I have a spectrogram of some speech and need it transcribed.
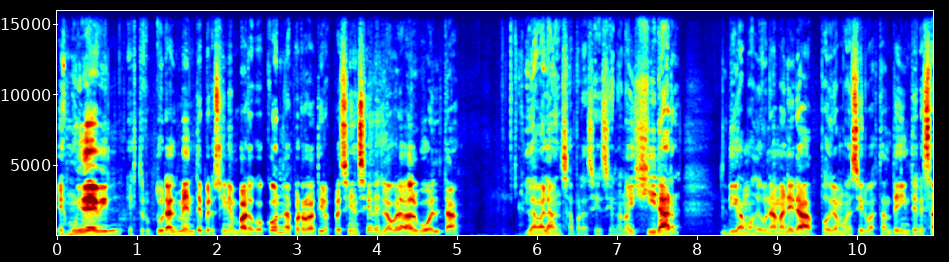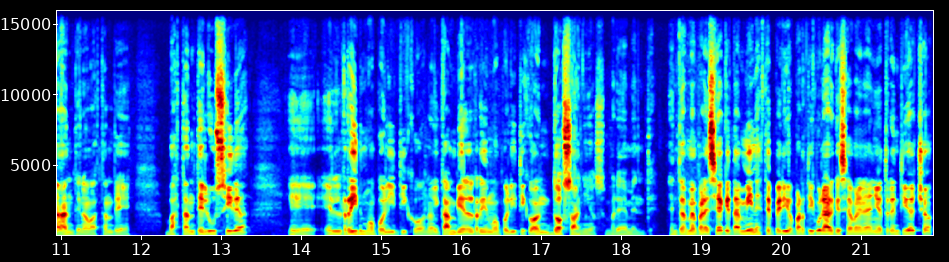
es muy débil estructuralmente, pero sin embargo, con las prerrogativas presidenciales logra dar vuelta la balanza, por así decirlo, ¿no? Y girar, digamos, de una manera, podríamos decir, bastante interesante, ¿no? Bastante, bastante lúcida, eh, el ritmo político, ¿no? Y cambiar el ritmo político en dos años, brevemente. Entonces me parecía que también este periodo particular, que se abre en el año 38,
